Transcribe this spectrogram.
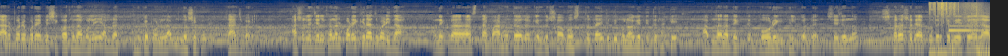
তারপরে পরে বেশি কথা না বলেই আমরা ঢুকে পড়লাম নসিপুর রাজবাড়ি। আসলে জেলখানার পরে কি রাজবাড়ি? না, অনেক রাস্তা পার হতে হলো কিন্তু সমস্তটাই যদি ব্লগে দিতে থাকি, আপনারা দেখতে বোরিং ফিল করবেন। সেজন্য সরাসরি আপনাদেরকে নিয়ে চলে এলাম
